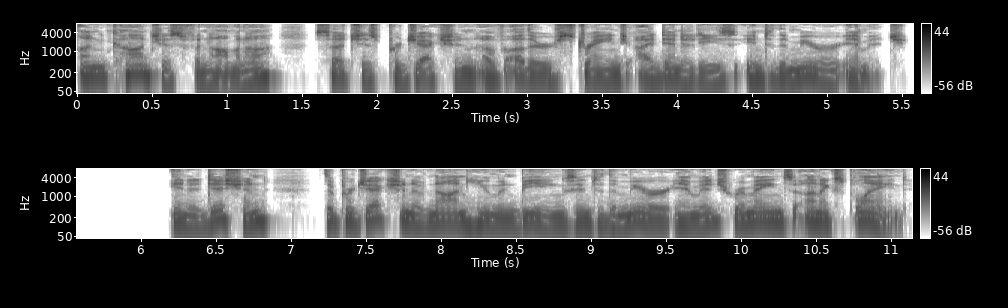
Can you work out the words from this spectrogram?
unconscious phenomena such as projection of other strange identities into the mirror image. In addition, the projection of non-human beings into the mirror image remains unexplained.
